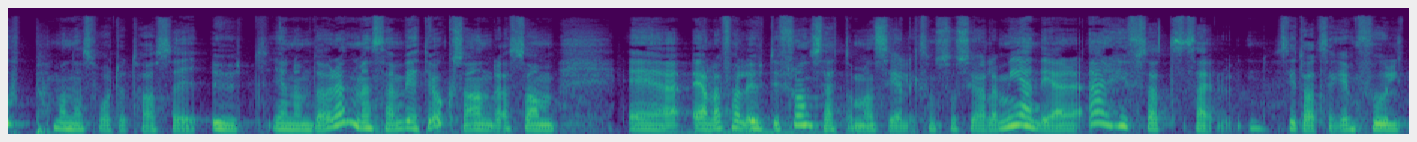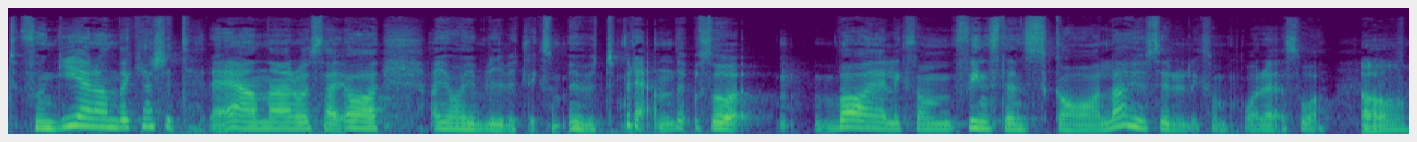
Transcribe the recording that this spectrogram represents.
upp. Man har svårt att ta sig ut genom dörren. Men sen vet jag också andra som, eh, i alla fall utifrån sett om man ser liksom sociala medier, är hyfsat, så här, citattecken, fullt fungerande, kanske tränar och så här, ja, ja, jag har ju blivit liksom utbränd. Så vad är liksom, finns det en skala? Hur ser du liksom på det så? Ja,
